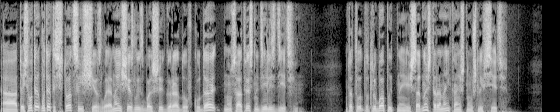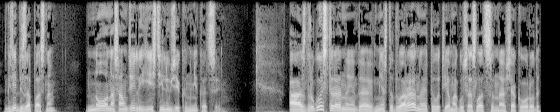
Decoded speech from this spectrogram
А, то есть вот, э- вот эта ситуация исчезла, и она исчезла из больших городов, куда, ну, соответственно, делись дети. Вот это вот, вот любопытная вещь. С одной стороны, они, конечно, ушли в сеть, где безопасно, но на самом деле есть иллюзия коммуникации. А с другой стороны, да, вместо двора, но это вот я могу сослаться на всякого рода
